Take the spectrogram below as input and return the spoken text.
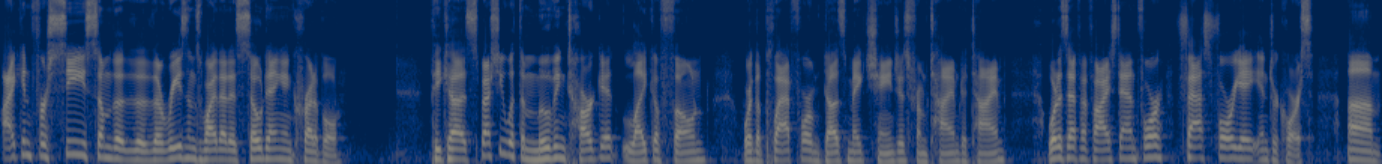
I can foresee some of the, the, the, reasons why that is so dang incredible. Because, especially with a moving target like a phone, where the platform does make changes from time to time. What does FFI stand for? Fast Fourier Intercourse. Um,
